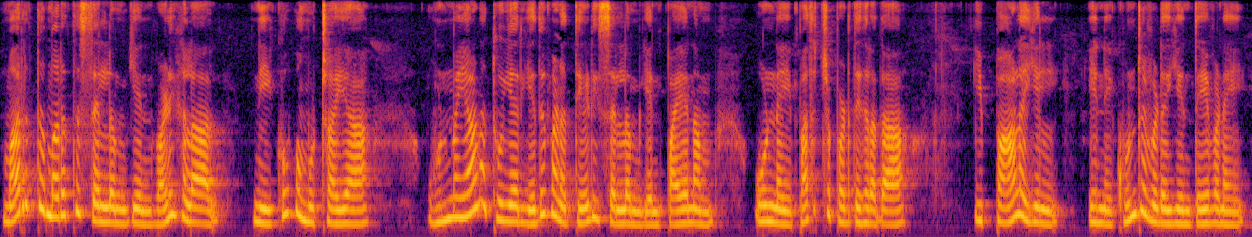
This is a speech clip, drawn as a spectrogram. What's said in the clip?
மறுத்து மறுத்து செல்லும் என் வழிகளால் நீ கோபமுற்றாயா? உண்மையான துயர் எதுவென தேடி செல்லும் என் பயணம் உன்னை பதற்றப்படுத்துகிறதா? இப்பாலையில் என்னை கொன்றுவிடு என் தேவனே.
